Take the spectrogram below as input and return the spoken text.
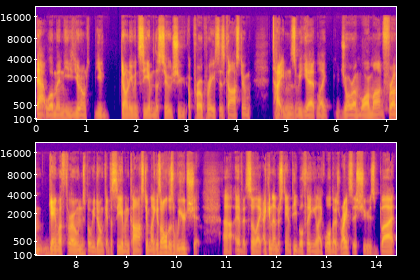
Batwoman, he you don't you don't even see him in the suit. She appropriates his costume. Titans, we get like Jorah Mormont from Game of Thrones, but we don't get to see him in costume. Like it's all this weird shit. Uh, if it's so, like I can understand people thinking like, well, there's rights issues, but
